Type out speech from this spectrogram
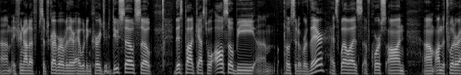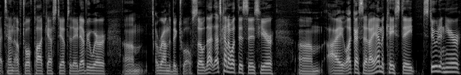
Um, if you're not a subscriber over there, I would encourage you to do so. So, this podcast will also be um, posted over there, as well as, of course, on um, on the Twitter at 10 of 12 podcast. Stay up to date everywhere um, around the Big 12. So that, that's kind of what this is here. Um, I like I said, I am a K State student here.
